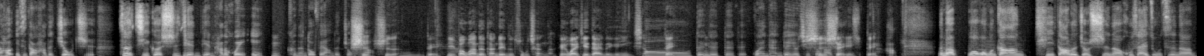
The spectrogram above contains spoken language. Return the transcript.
然后一直到他的就职。这几个时间点，他的回应，嗯，可能都非常的重要。是是的，嗯，对，也包括他的团队的组成了，给外界带来的一个印象。哦，对对对对对，国安团队尤其是谁？对，好。那么，不过我们刚刚提到了，就是呢，胡塞组织呢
